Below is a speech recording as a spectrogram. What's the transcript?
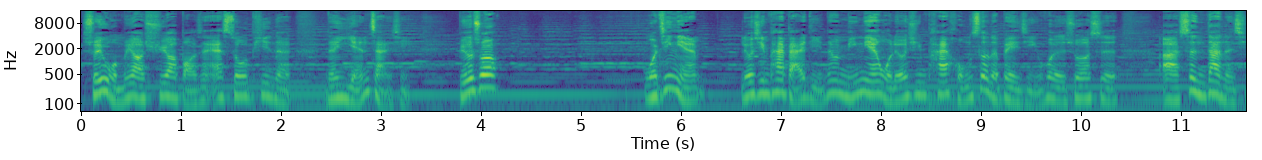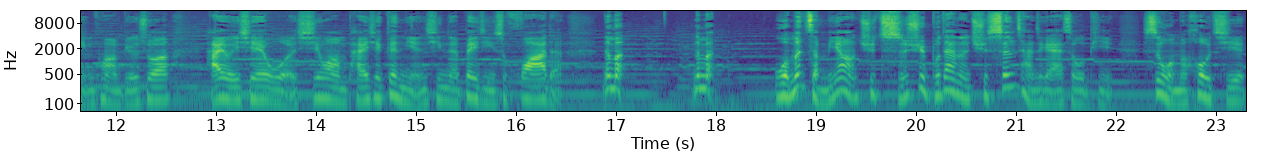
所以我们要需要保证 SOP 呢能延展性。比如说，我今年流行拍白底，那么明年我流行拍红色的背景，或者说是啊圣诞的情况，比如说还有一些我希望拍一些更年轻的背景是花的，那么，那么。我们怎么样去持续不断的去生产这个 SOP，是我们后期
